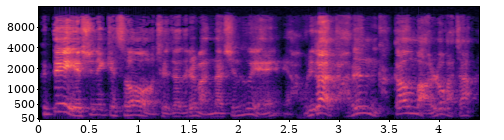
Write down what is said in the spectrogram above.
그때 예수님께서 제자들을 만나신 후에 야, 우리가 다른 가까운 마을로 가자.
